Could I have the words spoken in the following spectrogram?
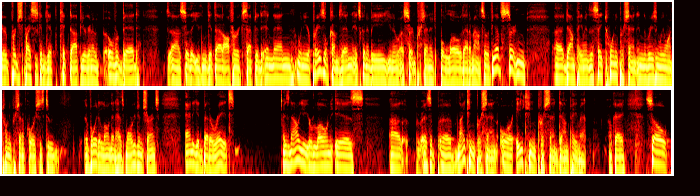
your purchase price is going to get kicked up. You're going to overbid uh, so that you can get that offer accepted. And then when your appraisal comes in, it's going to be you know a certain percentage below that amount. So if you have certain uh, down payments, let's say twenty percent, and the reason we want twenty percent, of course, is to avoid a loan that has mortgage insurance and to get better rates. Is now your loan is uh, as a uh, nineteen percent or eighteen percent down payment. Okay, so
